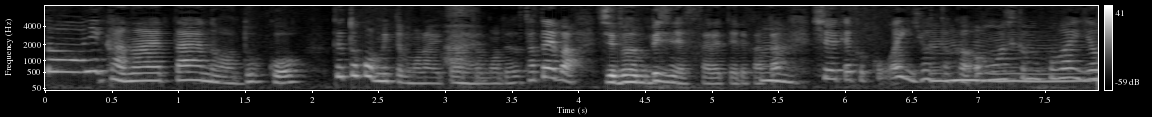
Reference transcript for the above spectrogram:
当に叶えたいのはどこ？ってとこを見てもらいたいと思うんです、例えば自分ビジネスされてる方、うん。集客怖いよとかうん。お申し込み怖いよ。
